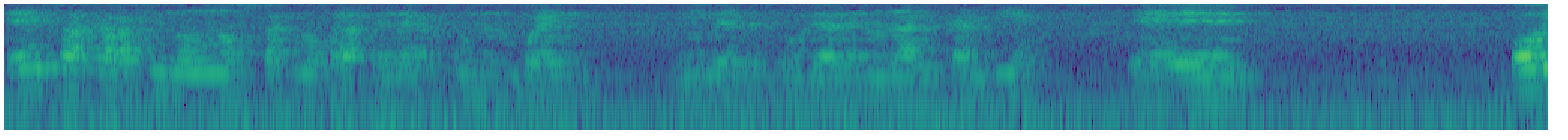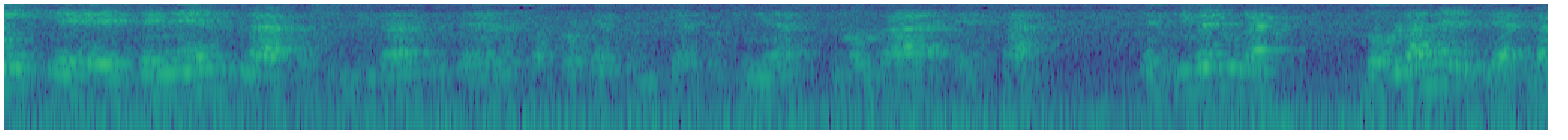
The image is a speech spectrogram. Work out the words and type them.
eso acaba siendo un obstáculo para tener un buen nivel de seguridad en una alcaldía. Eh, hoy eh, tener la posibilidad de tener nuestra propia policía de proximidad nos da esa, en primer lugar, doblar la,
